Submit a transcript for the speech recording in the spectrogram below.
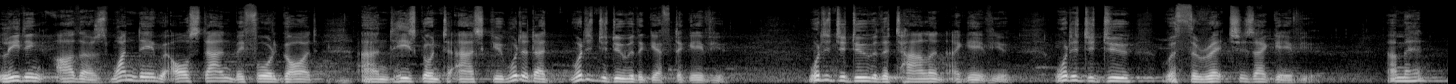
leading others. One day we all stand before God and He's going to ask you, what did, I, what did you do with the gift I gave you? What did you do with the talent I gave you? What did you do with the riches I gave you? Amen.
